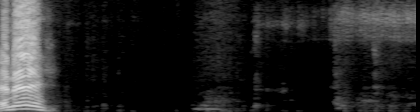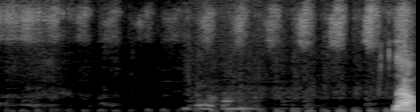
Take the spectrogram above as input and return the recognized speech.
এনে। যাও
